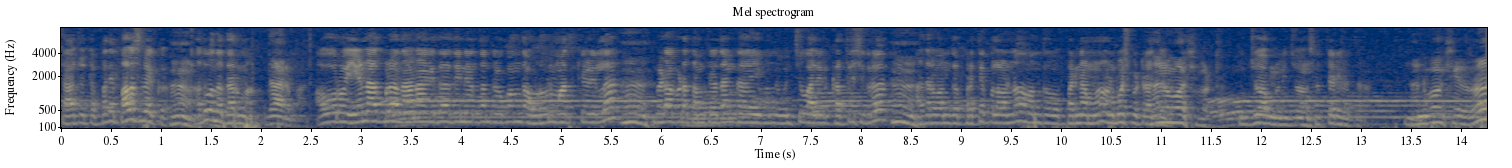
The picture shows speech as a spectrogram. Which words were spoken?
ಚಾಚು ತಪ್ಪದೆ ಪಾಲಿಸ್ಬೇಕು. ಅದು ಒಂದು ಧರ್ಮ. ಧರ್ಮ. ಅವರು ಏನಾಗ್ಬಿಡ ನಾನಾಗಿದ್ದೀನಿ ಅಂತ ತಿಳ್ಕೊಂಡು ಹುಡುಗನ ಮಾತು ಕೇಳಿಲ್ಲ. ಬೇಡ ಬೇಡ ತಮ್ಮ ತಿಳಿದಂಗ ಈ ಒಂದು ಉಂಚು ವಾಲಿನ ಕತ್ತರಿಸಿದ್ರು. ಅದರ ಒಂದು ಪ್ರತಿಫಲವನ್ನ ಒಂದು ಪರಿಣಾಮವನ್ನು ಅನುಭವಿಸ್ಬಿಟ್ರೆ ನಿಜವಾಗ್ಲು ನಿಜವಾಗ್ಲು. ಸತ್ಯ ಹೇಳ್ತಾರೆ. ಅನುಭವಿಸಿದ್ರು.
